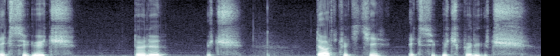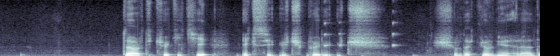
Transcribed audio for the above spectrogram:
Eksi 3 bölü 3. 4 kök 2 eksi 3 bölü 3. 4 kök 2 eksi 3 bölü 3. Şurada görünüyor herhalde.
